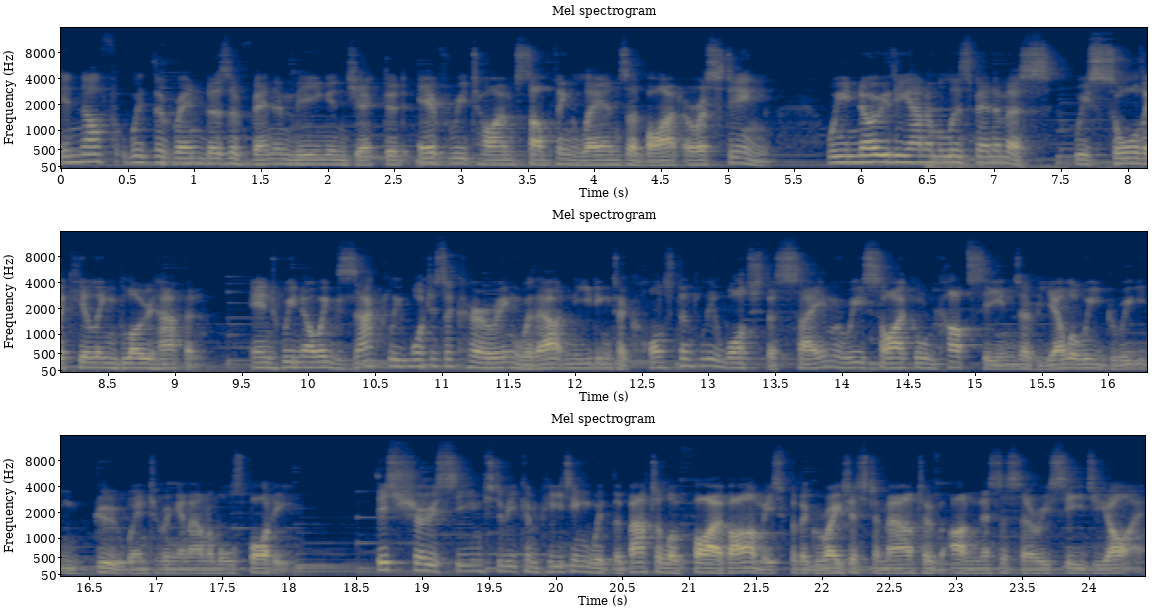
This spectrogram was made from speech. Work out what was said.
enough with the renders of venom being injected every time something lands a bite or a sting. We know the animal is venomous, we saw the killing blow happen. and we know exactly what is occurring without needing to constantly watch the same recycled cutscenes of yellowy green goo entering an animal's body. This show seems to be competing with the Battle of Five Armies for the greatest amount of unnecessary CGI.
